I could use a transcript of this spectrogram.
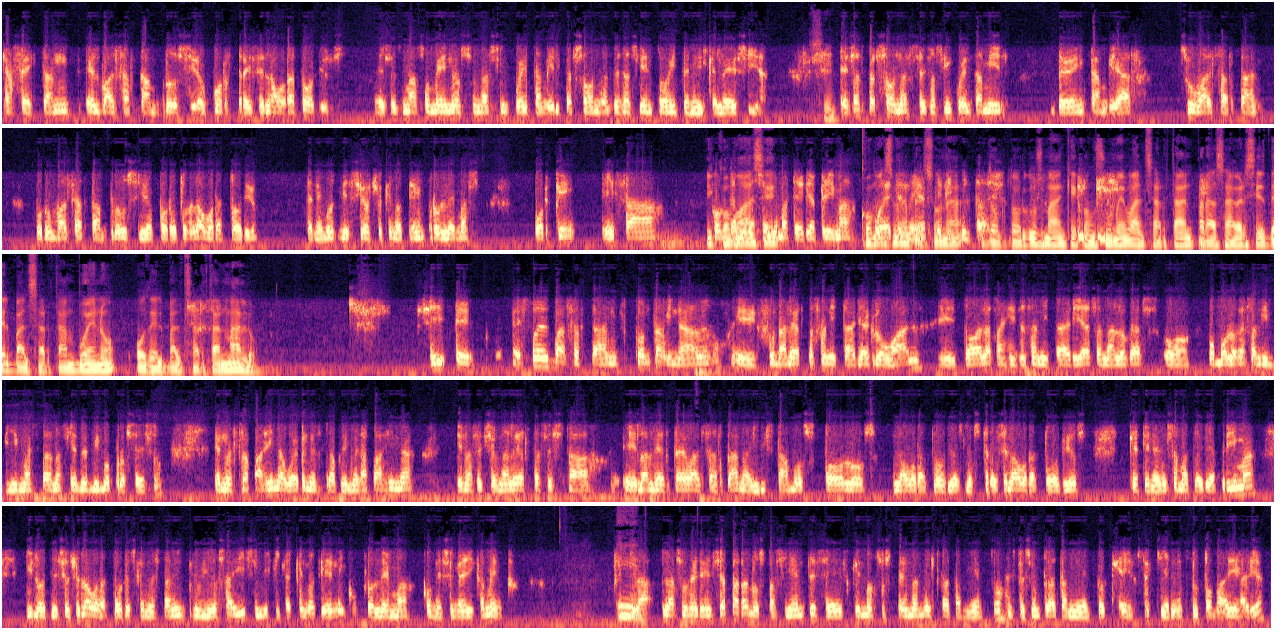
que afectan el valsartán producido por 13 laboratorios. Eso es más o menos unas 50 mil personas de esas 120 mil que le decía. Sí. Esas personas, esas 50 mil, deben cambiar su valsartán por un valsartán producido por otro laboratorio. Tenemos 18 que no tienen problemas porque esa ¿Y cómo contaminación hace- de materia prima ¿Cómo puede hace una tener persona, doctor Guzmán, que consume Balsartán para saber si es del Balsartán bueno o del Balsartán malo? Sí, eh, esto del Basartán contaminado eh, fue una alerta sanitaria global. Eh, todas las agencias sanitarias análogas o homólogas al INVIMA están haciendo el mismo proceso. En nuestra página web, en nuestra primera página, en la sección alertas está el alerta de Balsartán. Ahí listamos todos los laboratorios, los 13 laboratorios que tenían esa materia prima y los 18 laboratorios que no están incluidos ahí significa que no tienen ningún problema con ese medicamento. Eh, La, la sugerencia para los pacientes es que no suspendan el tratamiento. Este es un tratamiento que requiere su toma diaria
